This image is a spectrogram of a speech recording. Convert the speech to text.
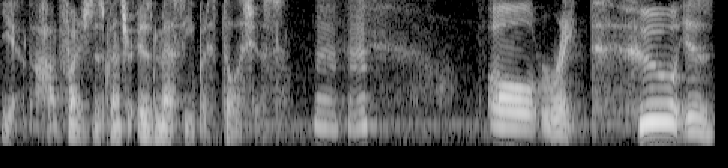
Yeah, the hot fudge dispenser is messy, but it's delicious. Mm-hmm. All right. Who is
